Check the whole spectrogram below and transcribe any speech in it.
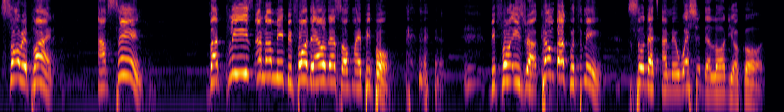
Saul replied, I've sinned, but please honor me before the elders of my people, before Israel. Come back with me so that I may worship the Lord your God.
